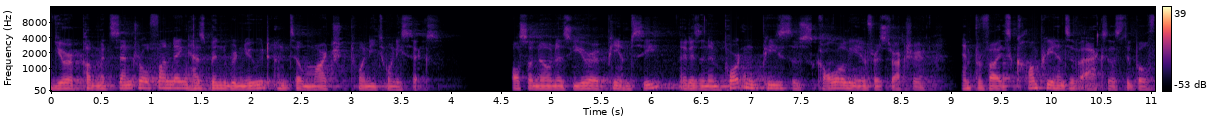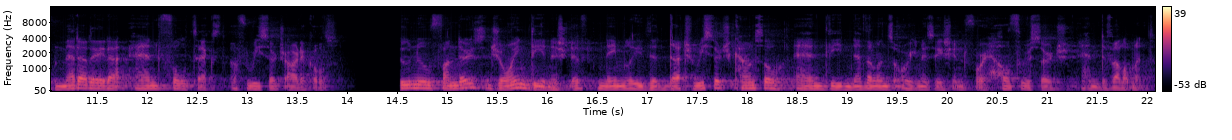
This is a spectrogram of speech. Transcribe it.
Europe PubMed Central funding has been renewed until March 2026. Also known as Europe PMC, it is an important piece of scholarly infrastructure and provides comprehensive access to both metadata and full text of research articles. Two new funders joined the initiative, namely the Dutch Research Council and the Netherlands Organization for Health Research and Development.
